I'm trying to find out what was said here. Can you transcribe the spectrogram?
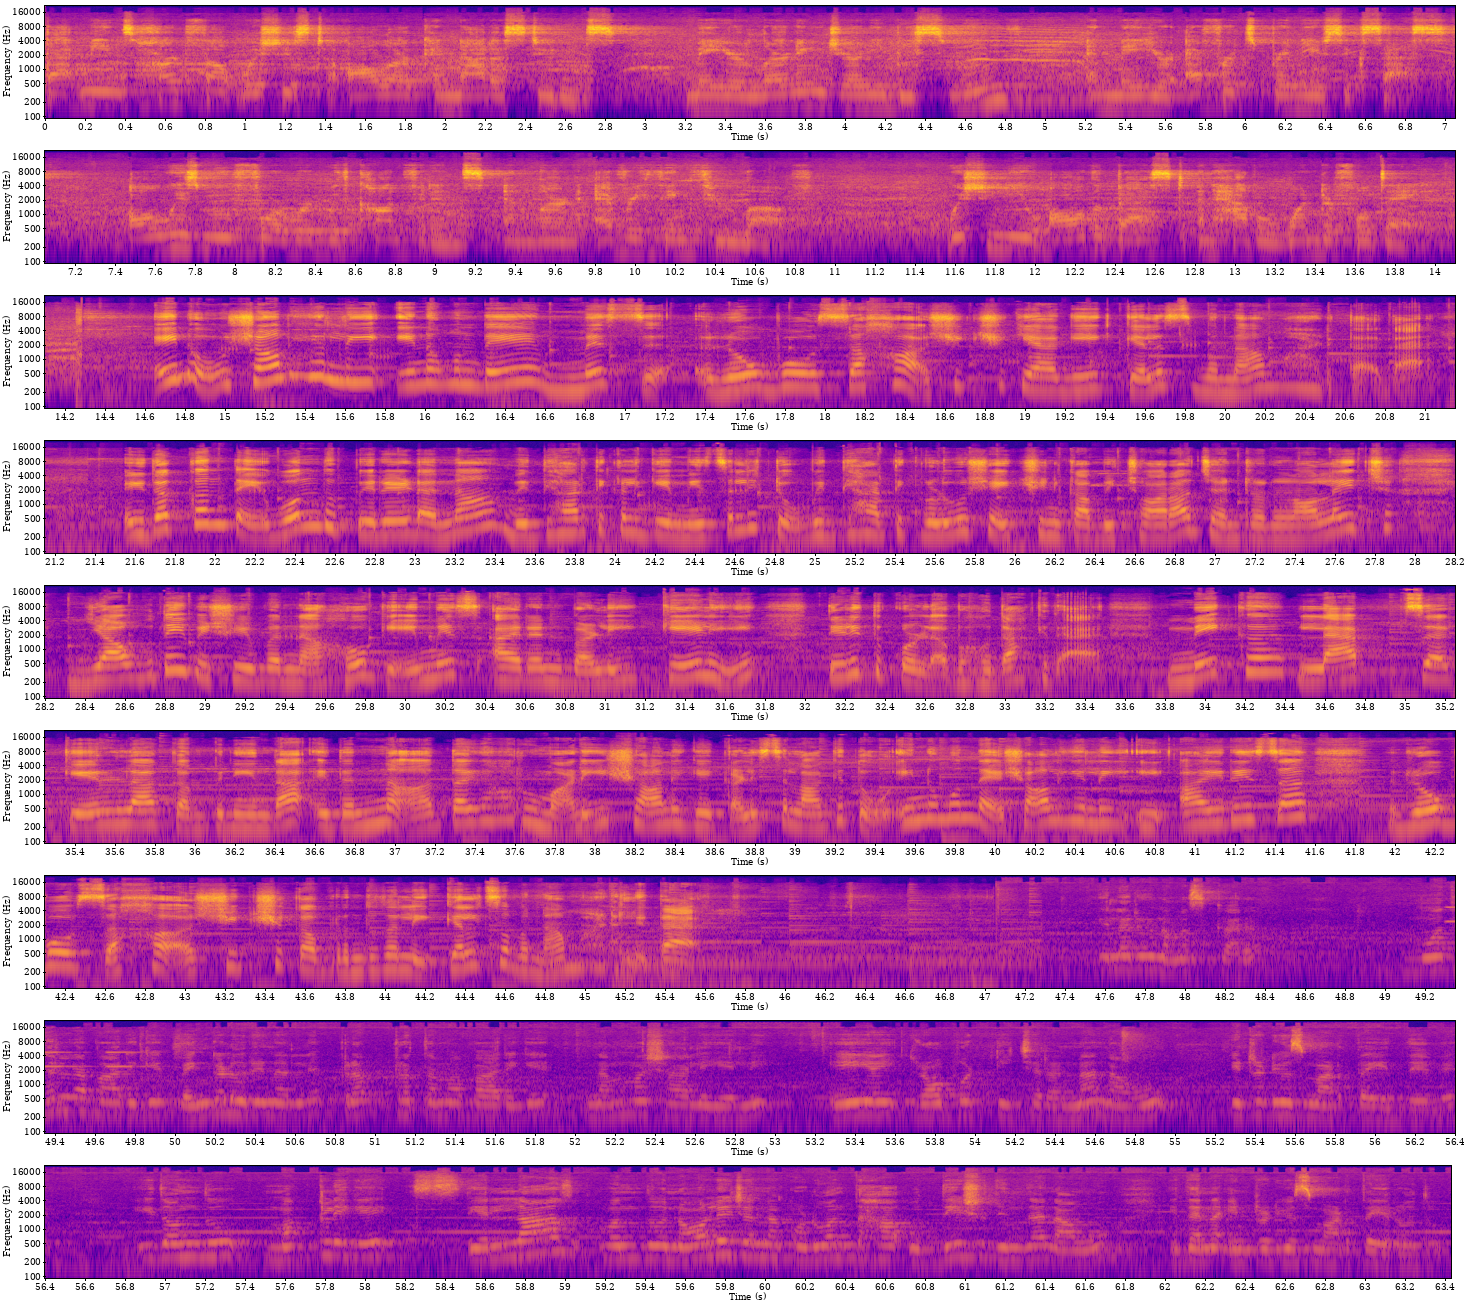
That means heartfelt wishes to all our Kannada students. May your learning journey be smooth and may your efforts bring you success. Always move forward with confidence and learn everything through love. Wishing you all the best and have a wonderful day. ಇನ್ನು ಶಾಲೆಯಲ್ಲಿ ಇನ್ನು ಮುಂದೆ miss robo ಸಹ ಶಿಕ್ಷಕಿಯಾಗಿ ಕೆಲಸವನ್ನು ಮಾಡ್ತಾ ಇದೆ ಇದಕ್ಕಂತೆ ಒಂದು period ಅನ್ನ ವಿದ್ಯಾರ್ಥಿಗಳಿಗೆ ಮೀಸಲಿಟ್ಟು ವಿದ್ಯಾರ್ಥಿಗಳು ಶೈಕ್ಷಣಿಕ ವಿಚಾರ ಜನರಲ್ ನಾಲೆಜ್ ಯಾವುದೇ ವಿಷಯವನ್ನ ಹೋಗಿ ಮಿಸ್ ಐರನ್ ಬಳಿ ಕೇಳಿ ತಿಳಿದುಕೊಳ್ಳಬಹುದಾಗಿದೆ. ಮೇಕರ್ ಲ್ಯಾಬ್ಸ್ ಕೇರಳ ಕಂಪನಿಯಿಂದ ಇದನ್ನ ತಯಾರು ಮಾಡಿ ಶಾಲೆಗೆ ಕಳಿಸಲಾಗಿದ್ದು, ಇನ್ನು ಮುಂದೆ ಶಾಲೆಯಲ್ಲಿ ಈ ಐರಿಸ್ ರೋಬೋ ಸಹ ಶಿಕ್ಷಕ ವೃಂದದಲ್ಲಿ ಕೆಲಸವನ್ನ ಮಾಡಲಿದೆ. ಎಲ್ಲರಿಗೂ ನಮಸ್ಕಾರ. ಮೊದಲ ಬಾರಿಗೆ ಬೆಂಗಳೂರಿನಲ್ಲೇ ಪ್ರಪ್ರಥಮ ಬಾರಿಗೆ ನಮ್ಮ ಶಾಲೆಯಲ್ಲಿ ಎ ಐ ರಾಬರ್ಟ್ ಟೀಚರನ್ನು ನಾವು ಇಂಟ್ರೊಡ್ಯೂಸ್ ಮಾಡ್ತಾ ಇದ್ದೇವೆ. ಇದೊಂದು ಮಕ್ಕಳಿಗೆ ಎಲ್ಲ ಒಂದು ನಾಲೆಜನ್ನು ಕೊಡುವಂತಹ ಉದ್ದೇಶದಿಂದ ನಾವು ಇದನ್ನು ಇಂಟ್ರೊಡ್ಯೂಸ್ ಮಾಡ್ತಾ ಇರೋದು.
